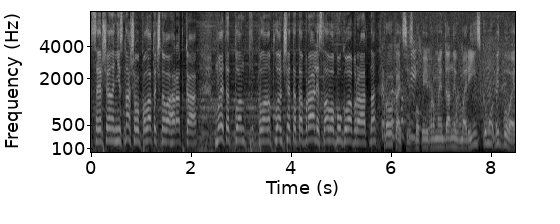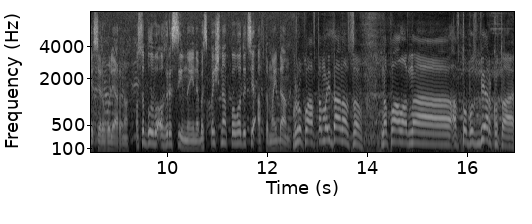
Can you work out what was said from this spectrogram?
совершенно не с нашего палаточного городка. Мы этот план- план- планшет отобрали, слава богу, обратно. Провокації з боку Євромайдани в Маріїнському відбуваються регулярно. Особливо агресивно і небезпечно поводиться автомайдан. Група автомайдановців напала на автобус «Беркута».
